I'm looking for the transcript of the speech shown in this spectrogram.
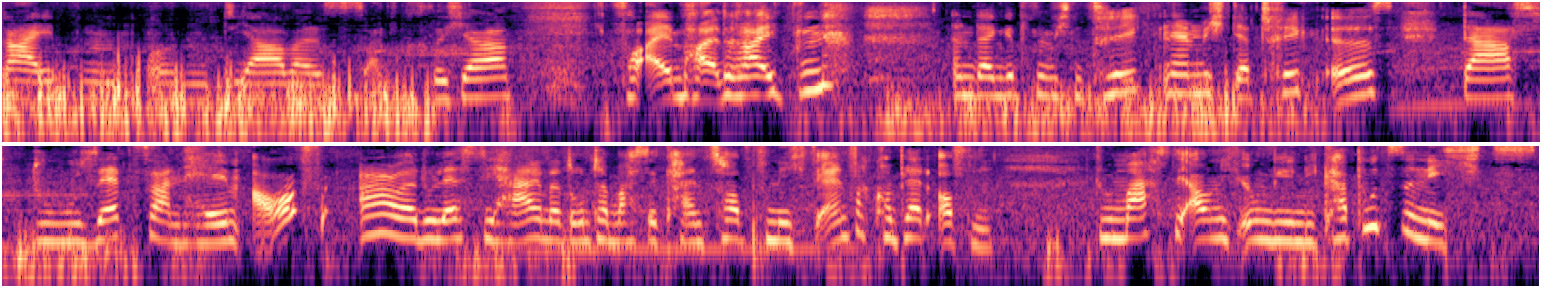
reiten und ja, weil es ist einfach sicher. Vor allem halt reiten. Und dann gibt es nämlich einen Trick, nämlich der Trick ist, dass du setzt einen Helm auf, aber du lässt die Haare darunter, machst dir keinen Zopf, nichts, einfach komplett offen. Du machst dir auch nicht irgendwie in die Kapuze, nichts.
